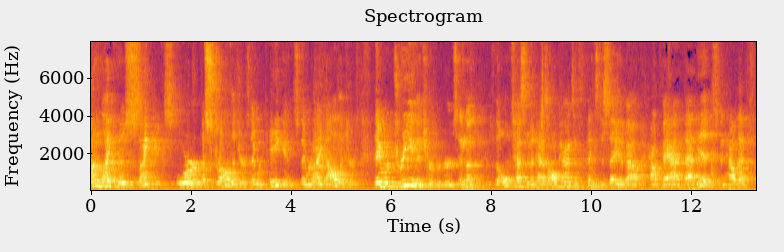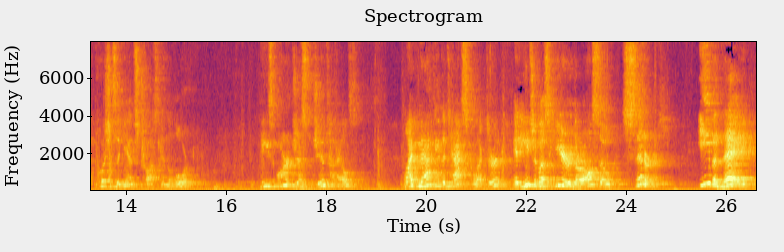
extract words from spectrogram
unlike those psychics or astrologers. They were pagans. They were idolaters. They were dream interpreters. And the the Old Testament has all kinds of things to say about how bad that is and how that pushes against trust in the Lord. These aren't just Gentiles. Like Matthew the tax collector, and each of us here, they're also sinners. Even they,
